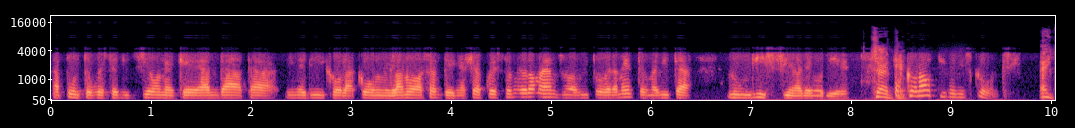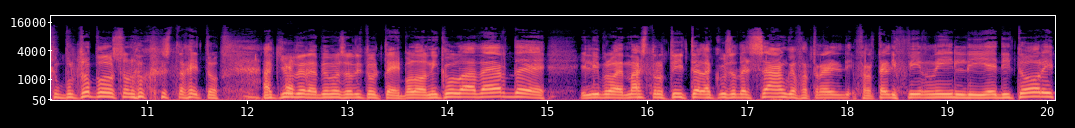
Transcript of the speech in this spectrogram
appunto questa edizione che è andata in edicola con la Nuova Sardegna, cioè questo mio romanzo ha avuto veramente una vita lunghissima, devo dire, certo. e con ottimi riscontri. Ecco, purtroppo sono costretto a chiudere, abbiamo esaurito il tempo. Allora, Nicola Verde, il libro è Mastro Titta e l'accusa del sangue, Fratelli, Fratelli Firrilli Editori,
